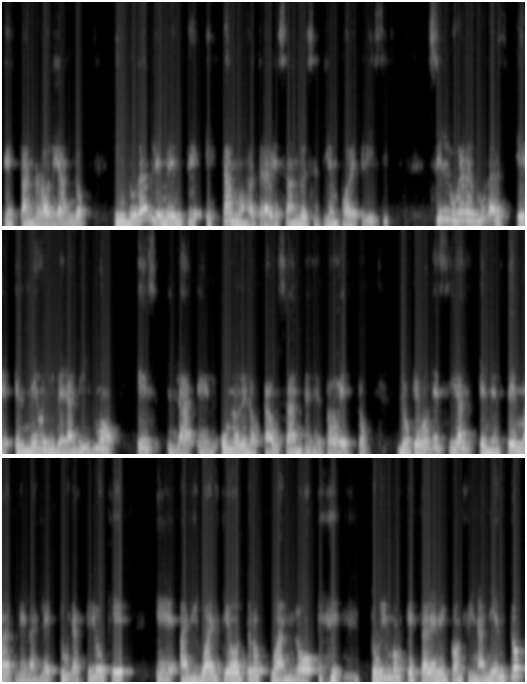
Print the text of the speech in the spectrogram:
que están rodeando. Indudablemente estamos atravesando ese tiempo de crisis. Sin lugar a dudas, eh, el neoliberalismo es uno de los causantes de todo esto. Lo que vos decías en el tema de las lecturas, creo que eh, al igual que otros, cuando tuvimos que estar en el confinamiento,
